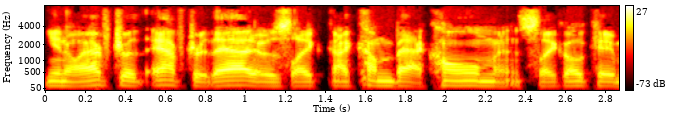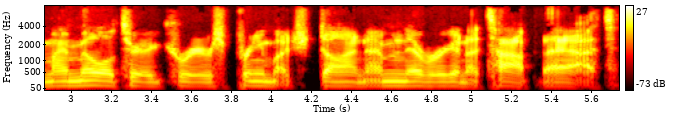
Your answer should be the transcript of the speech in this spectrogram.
you know, after after that, it was like I come back home and it's like, okay, my military career is pretty much done. I'm never going to top that.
